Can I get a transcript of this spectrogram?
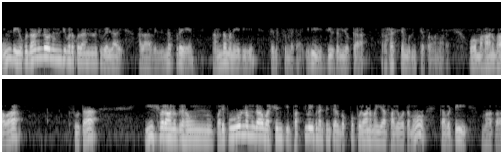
ఉండి ఒకదానిలో నుండి మరొక దానిలోకి వెళ్ళాలి. అలా వెళ్ళినప్పుడే అందం అనేది తెలుస్తుందట. ఇది జీవితం యొక్క రహస్యం గురించి చెప్పడం అనమాట ఓ మహానుభావ సూత ఈశ్వరానుగ్రహం పరిపూర్ణంగా వర్షించి భక్తి వైపు నడిపించాలి గొప్ప పురాణమయ్యా భాగవతము. కాబట్టి మాకు ఆ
